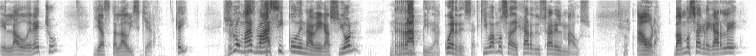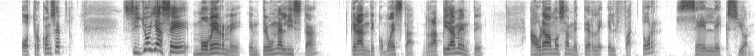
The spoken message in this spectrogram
el lado derecho y hasta el lado izquierdo. ¿ok? Eso es lo más básico de navegación rápida. Acuérdese, aquí vamos a dejar de usar el mouse. Ahora, vamos a agregarle otro concepto. Si yo ya sé moverme entre una lista grande como esta rápidamente, ahora vamos a meterle el factor selección.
